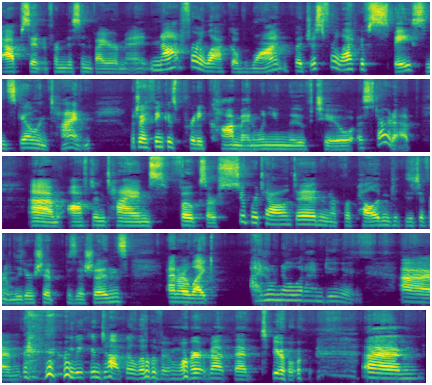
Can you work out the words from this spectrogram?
absent from this environment, not for lack of want, but just for lack of space and scale and time, which I think is pretty common when you move to a startup. Um, oftentimes, folks are super talented and are propelled into these different leadership positions and are like, I don't know what I'm doing. Um, we can talk a little bit more about that too. Um,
